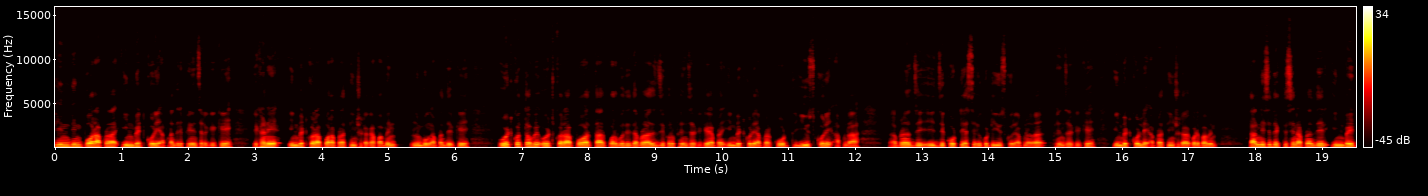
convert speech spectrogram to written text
তিন দিন পর আপনারা ইনভাইট করে আপনাদের ফ্রেন্ড সার্কেলকে এখানে ইনভাইট করার পর আপনারা তিনশো টাকা পাবেন এবং আপনাদেরকে ওয়েট করতে হবে, ওয়েট করার পর তার পরবর্তীতে আপনারা যে কোনো ফ্রেন্ড সার্কেলকে আপনারা ইনভাইট করে আপনার কোড ইউজ করে আপনারা আপনারা যে যে কোডটি আছে ওই কোডটি ইউজ করে আপনারা ফ্রেন্ড সার্কেলকে ইনভাইট করলে আপনারা তিনশো টাকা করে পাবেন। তার নিচে দেখতেছেন আপনাদের ইনভাইট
